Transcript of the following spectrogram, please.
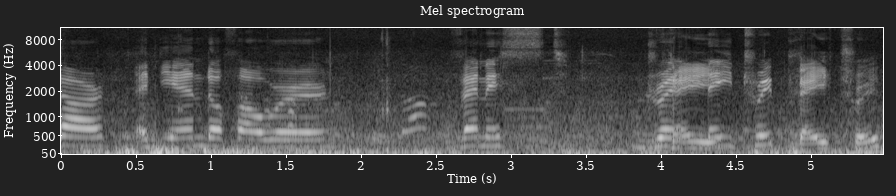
Are at the end of our Venice Day- day trip. day trip.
